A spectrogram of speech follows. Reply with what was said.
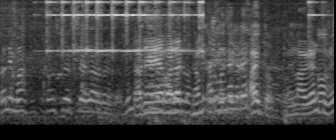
ಬನ್ನಿಮ್ಮ ಆಯ್ತು, ನಾವು ಹೇಳ್ತೀವಿ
